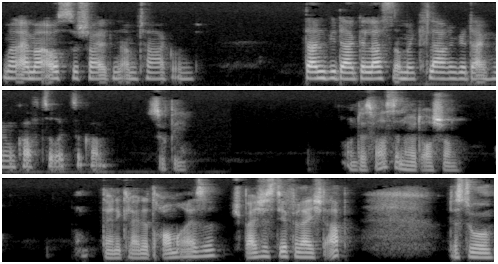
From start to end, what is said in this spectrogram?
mal einmal auszuschalten am Tag und dann wieder gelassen und mit klaren Gedanken im Kopf zurückzukommen. Supi. Und das war's dann heute auch schon. Deine kleine Traumreise. Speicherst dir vielleicht ab dass du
